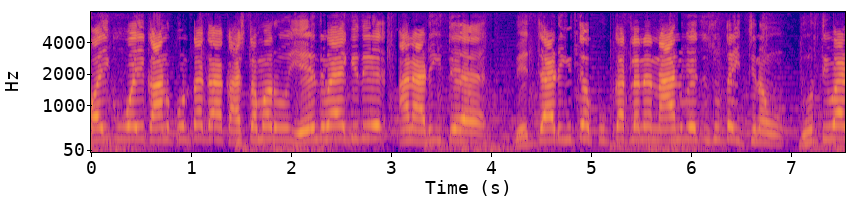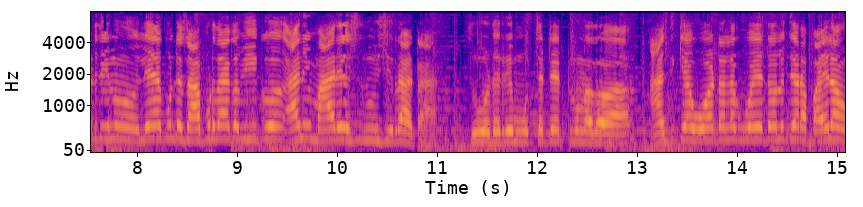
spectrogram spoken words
వైకు వైకు అనుకుంటా గా కస్టమరు ఏంది వేగిది అని అడిగితే వెజ్ అడిగితే కుక్కట్లనే నాన్ వెజ్ సుత ఇచ్చినాము తుర్తివాడి తిను లేకుంటే సాపుడు దాకా వీకు అని మారేసి చూసిర్రాట. చూడరి ముచ్చట ఎట్లున్నదో అందుకే హోటళ్ళకు పోయేటోళ్ళు జర పైలం.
